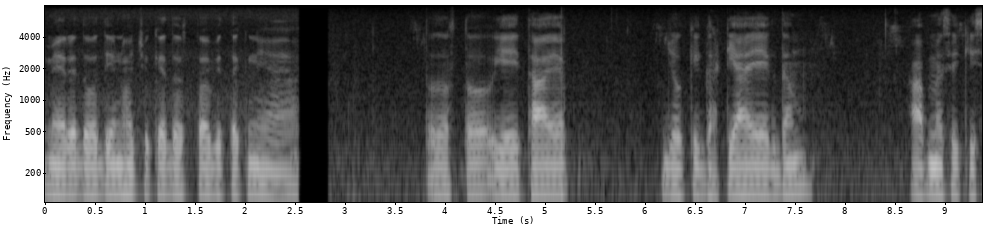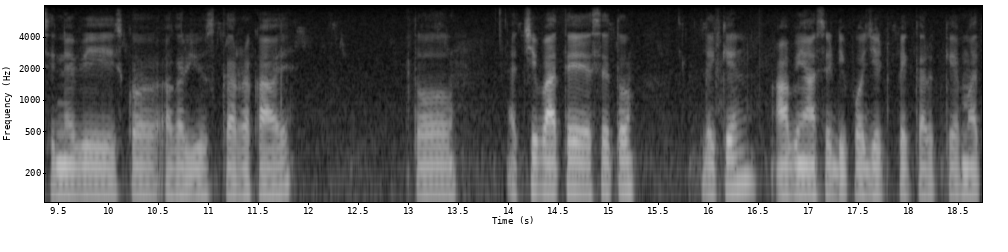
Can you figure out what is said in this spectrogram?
मेरे दो दिन हो चुके दोस्तों, अभी तक नहीं आया। तो दोस्तों, यही था ऐप जो कि घटिया है एकदम। आप में से किसी ने भी इसको अगर यूज़ कर रखा है तो अच्छी बात है ऐसे तो। लेकिन आप यहाँ से डिपॉजिट पे करके मत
